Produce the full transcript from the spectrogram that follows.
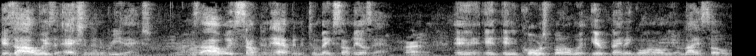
it's always an action and a reaction. Right. It's always something happening to make something else happen. Right. And, and, and it with everything that's going on in your life. So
